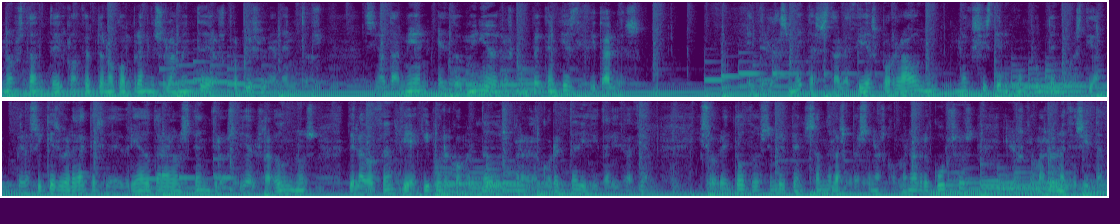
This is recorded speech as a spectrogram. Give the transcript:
No obstante, el concepto no comprende solamente de los propios elementos, sino también el dominio de las competencias digitales. Entre las metas establecidas por la ONU no existe ningún punto en cuestión, pero sí que es verdad que se debería dotar a los centros y a los alumnos de la docencia y equipos recomendados para la correcta digitalización, y sobre todo siempre pensando en las personas con menos recursos y los que más lo necesitan.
